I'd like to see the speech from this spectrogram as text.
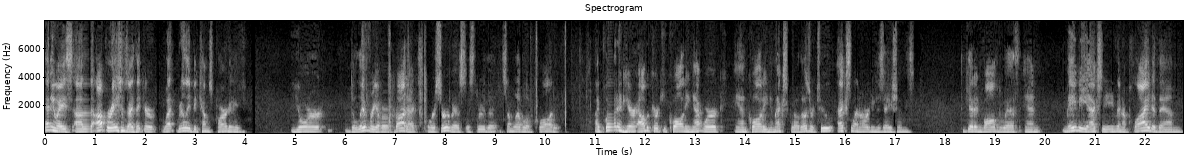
anyways, uh, the operations I think are what really becomes part of your delivery of a product or service is through the some level of quality. I put in here Albuquerque Quality Network and Quality New Mexico. Those are two excellent organizations to get involved with and maybe actually even apply to them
